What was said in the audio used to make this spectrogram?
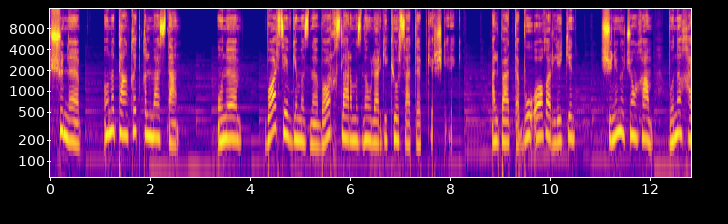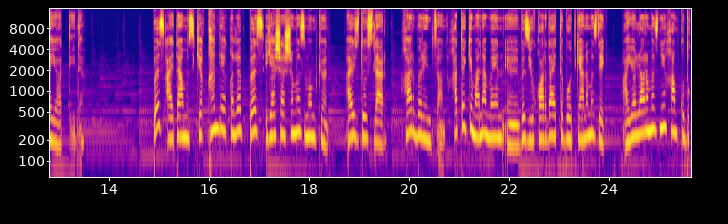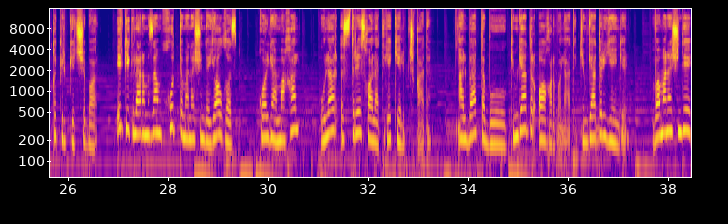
tushunib uni tanqid qilmasdan uni bor sevgimizni bor hislarimizni ularga ko'rsatib kirish kerak. Albatta bu og'ir lekin shuning uchun ham buni hayot deydi. Biz aytamizki qanday qilib biz yashashimiz mumkin? Aziz do'stlar har bir inson hattoki mana men e, biz yuqorida aytib o'tganimizdek ayollarimizning ham quduqqa kirib ketishi bor. Erkaklarimiz ham xuddi mana shunday yolg'iz qolgan mahal ular stress holatiga kelib chiqadi. Albatta bu kimgadir og'ir bo'ladi kimgadir yengil va mana shunday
